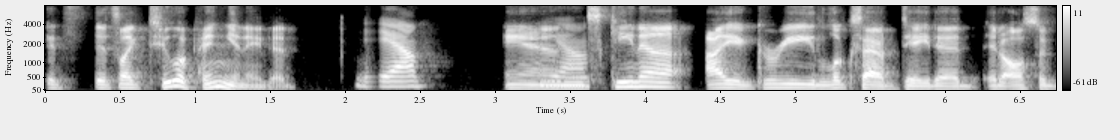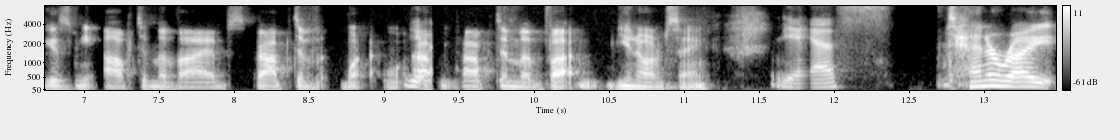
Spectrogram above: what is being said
it's it's like too opinionated. Yeah. And Yeah. Skeena, I agree, looks outdated. It also gives me Optima vibes. Optima, Yeah. Optima, vibe, you know what I'm saying? Yes. Tenorite,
